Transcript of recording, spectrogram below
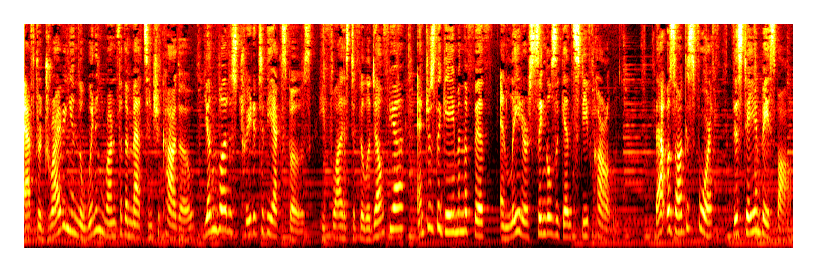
After driving in the winning run for the Mets in Chicago, Youngblood is traded to the Expos. He flies to Philadelphia, enters the game in the fifth, and later singles against Steve Carlton. That was August 4th, this day in baseball.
